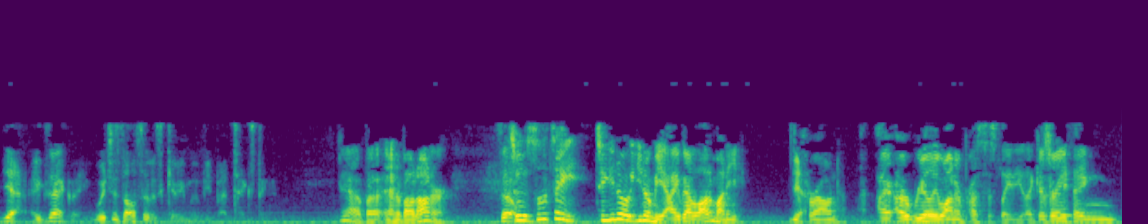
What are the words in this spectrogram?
Yeah, exactly. Which is also a scary movie about texting. Yeah, about, and about honor. So, So, so let's say, so you know, you know me, I've got a lot of money yeah. around. I, I really want to impress this lady. Like, is there anything,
